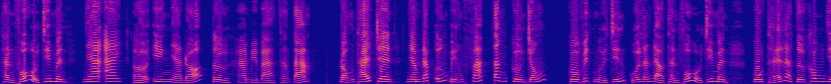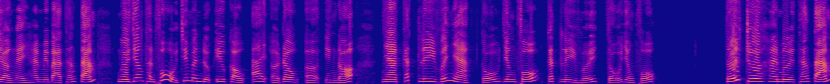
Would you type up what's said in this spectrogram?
Thành phố Hồ Chí Minh, nhà ai ở yên nhà đó từ 23 tháng 8. Động thái trên nhằm đáp ứng biện pháp tăng cường chống COVID-19 của lãnh đạo thành phố Hồ Chí Minh, cụ thể là từ 0 giờ ngày 23 tháng 8, người dân thành phố Hồ Chí Minh được yêu cầu ai ở đâu ở yên đó, nhà cách ly với nhà, tổ dân phố cách ly với tổ dân phố. Tới trưa 20 tháng 8,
